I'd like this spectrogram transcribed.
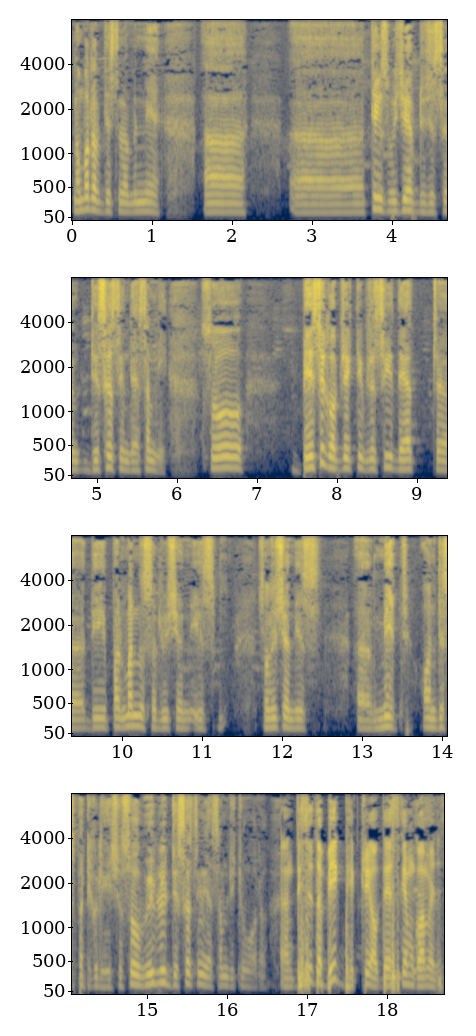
number of this, I mean, uh, things which you have to discuss, discuss in the assembly. So basic objective to see that uh, the permanent solution is solution is uh, made on this particular issue. So we will be discussing the assembly tomorrow. And this is the big victory of the SKM government.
